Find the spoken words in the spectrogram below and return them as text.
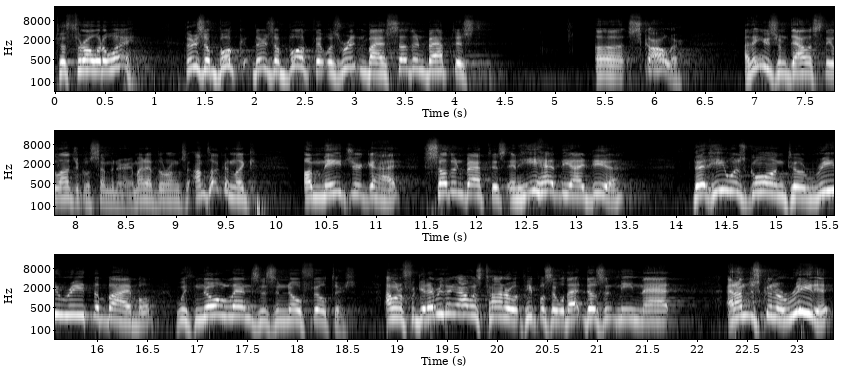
to throw it away. There's a book, there's a book that was written by a Southern Baptist uh, scholar. I think he was from Dallas Theological Seminary. I might have the wrong. I'm talking like a major guy, Southern Baptist, and he had the idea that he was going to reread the Bible with no lenses and no filters. I'm going to forget everything I was taught or what people say, well, that doesn't mean that. And I'm just going to read it.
